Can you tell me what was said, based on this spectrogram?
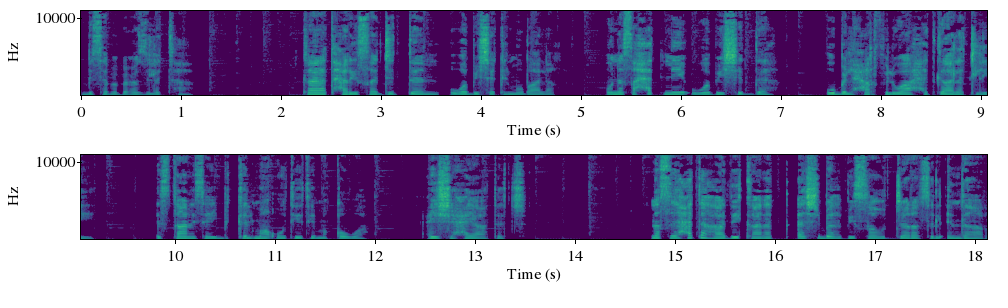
بسبب عزلتها. كانت حريصة جدا وبشكل مبالغ ونصحتني وبشدة وبالحرف الواحد قالت لي استانسي بكل ما أوتيتي من قوة عيشي حياتك. نصيحتها هذه كانت أشبه بصوت جرس الإنذار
